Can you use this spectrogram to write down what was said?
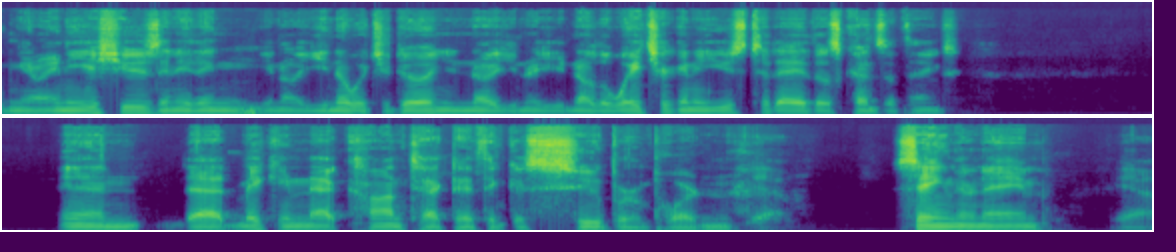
you know any issues, anything you know you know what you're doing. You know you know you know the weights you're going to use today. Those kinds of things. And that making that contact, I think, is super important. Yeah. Saying their name. Yeah.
